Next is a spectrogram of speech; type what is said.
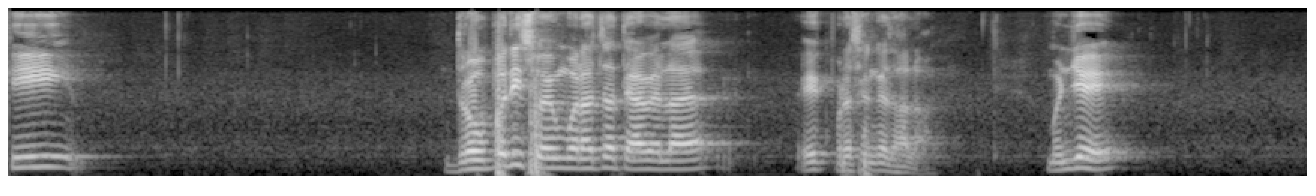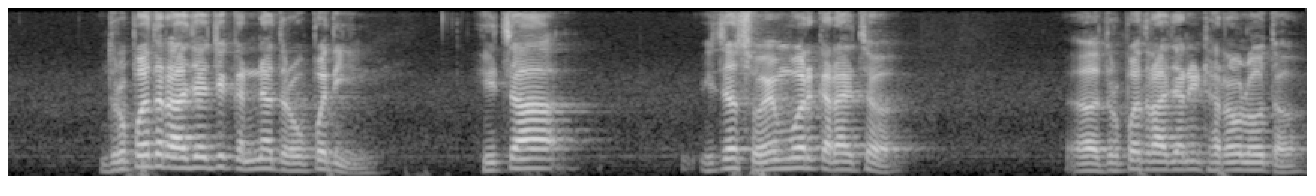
की द्रौपदी स्वयंवराचा त्यावेळेला एक प्रसंग झाला. म्हणजे द्रुपद राजाची कन्या द्रौपदी हिचा हिचं स्वयंवर करायचं द्रुपद राजाने ठरवलं होतं.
